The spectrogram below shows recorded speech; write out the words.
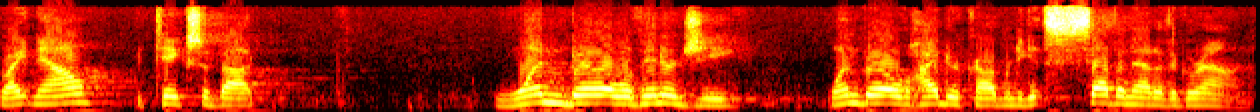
Right now, it takes about one barrel of energy, one barrel of hydrocarbon to get seven out of the ground.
